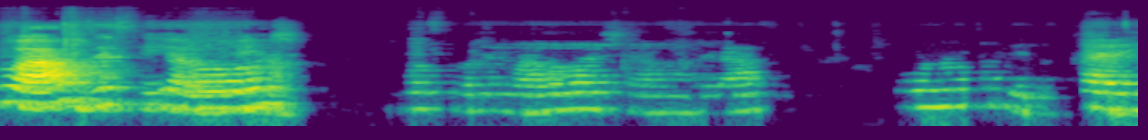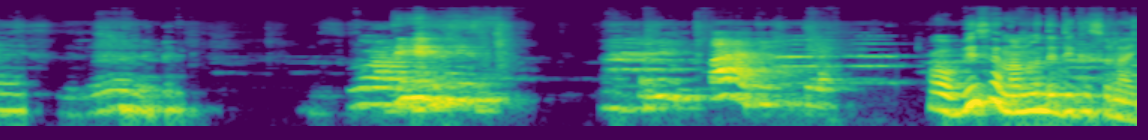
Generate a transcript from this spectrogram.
সোয়া জেসি আর বিনা বছরের ভালোবাসা আমাদের আজ কোনো দিন খাইছে সোয়া ও, বিছানার মধ্যে দিয়ে কিছু নাই।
